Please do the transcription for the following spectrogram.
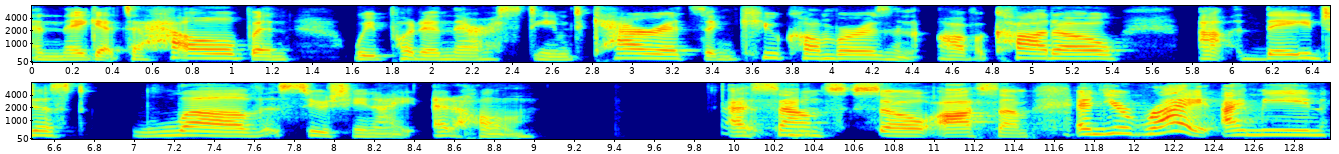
and they get to help. And we put in their steamed carrots and cucumbers and avocado. Uh, they just love sushi night at home. That sounds so awesome. And you're right. I mean,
